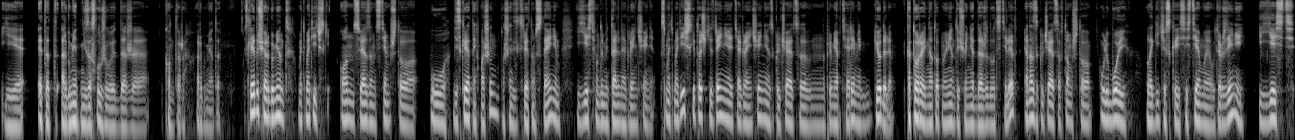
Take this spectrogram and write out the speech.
И этот аргумент не заслуживает даже контраргумента. Следующий аргумент математический. Он связан с тем, что у дискретных машин, машин с дискретным состоянием, есть фундаментальные ограничения. С математической точки зрения эти ограничения заключаются, в, например, теореме Гёделя, которой на тот момент еще нет даже 20 лет. И она заключается в том, что у любой логической системы утверждений есть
